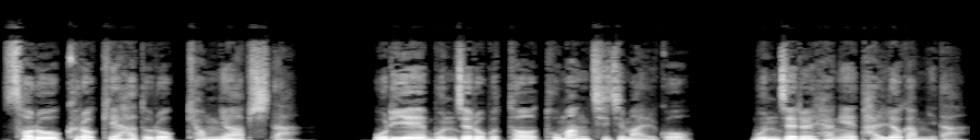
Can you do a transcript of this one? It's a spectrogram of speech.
서로 그렇게 하도록 격려합시다. 우리의 문제로부터 도망치지 말고 문제를 향해 달려갑니다.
